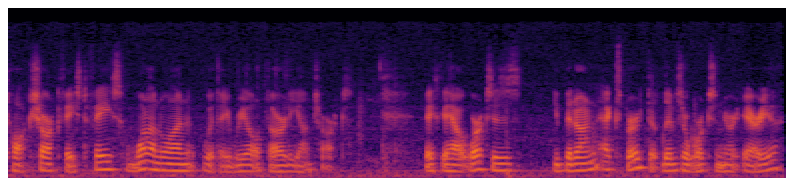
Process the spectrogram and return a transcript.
talk shark face to face, one on one, with a real authority on sharks. Basically, how it works is you bid on an expert that lives or works in your area,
